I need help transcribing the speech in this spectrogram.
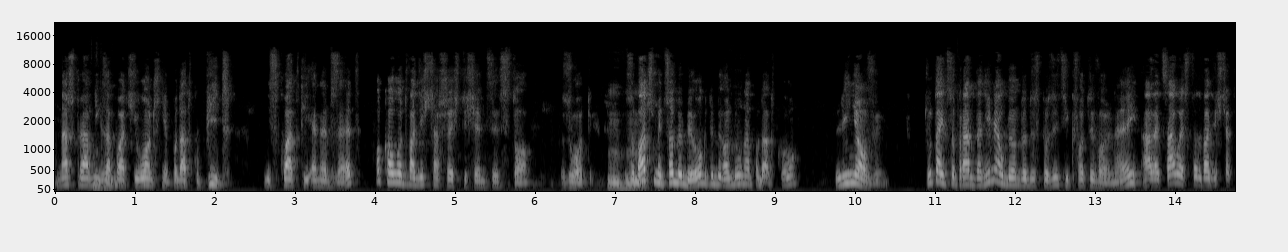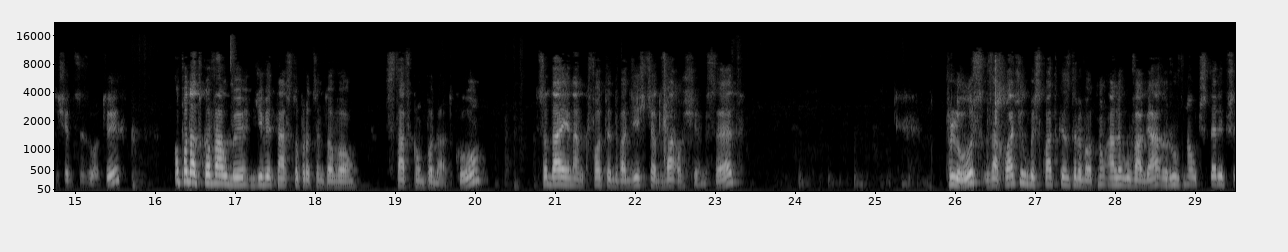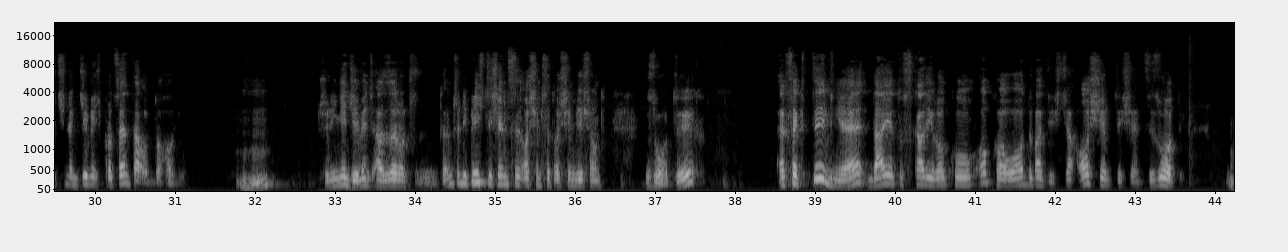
nasz prawnik Mhm. zapłaci łącznie podatku PIT i składki NFZ około 26 100 złotych. Mhm. Zobaczmy, co by było, gdyby on był na podatku liniowym. Tutaj, co prawda, nie miałby on do dyspozycji kwoty wolnej, ale całe 120 tysięcy złotych opodatkowałby 19% stawką podatku, co daje nam kwotę 22 800 plus zapłaciłby składkę zdrowotną, ale uwaga, równą 4,9% od dochodu Mhm. czyli nie 9, a 0, ten, czyli 5880 zł. Efektywnie daje to w skali roku około 28 tysięcy złotych.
